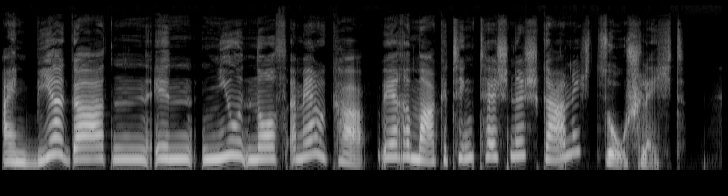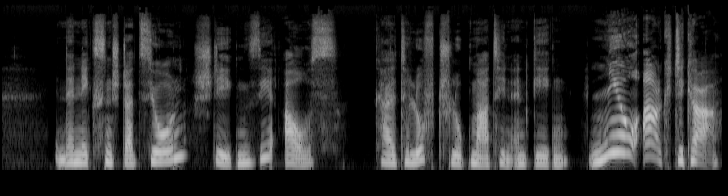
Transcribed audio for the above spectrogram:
Ein Biergarten in New North America wäre marketingtechnisch gar nicht so schlecht. In der nächsten Station stiegen sie aus. Kalte Luft schlug Martin entgegen. New Arctica!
